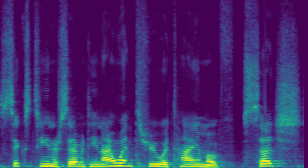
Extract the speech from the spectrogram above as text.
16 or 17, I went through a time of such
